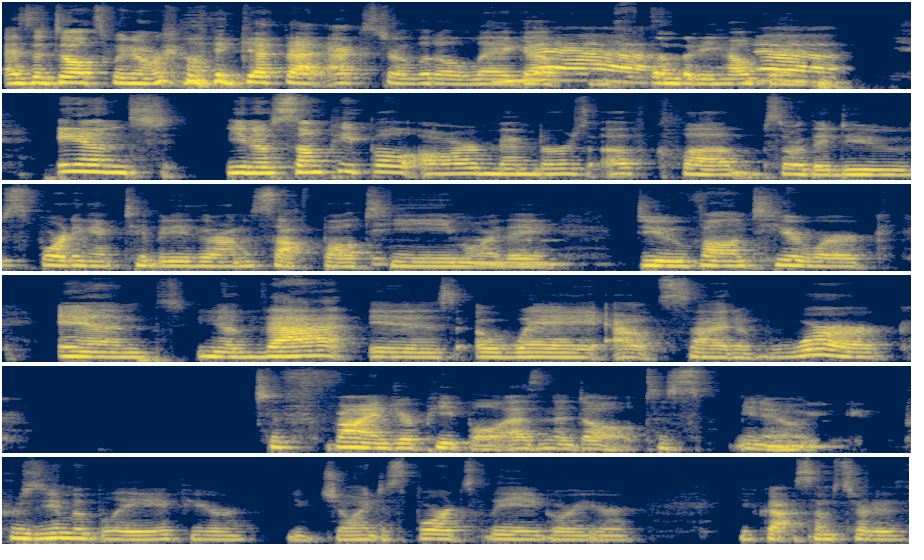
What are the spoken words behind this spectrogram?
as adults we don't really get that extra little leg yeah, up somebody helping. Yeah. And you know, some people are members of clubs or they do sporting activities. They're on a softball team or they mm-hmm. do volunteer work. And, you know, that is a way outside of work to find your people as an adult, to, you know, mm-hmm. presumably if you're you've joined a sports league or you're you've got some sort of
